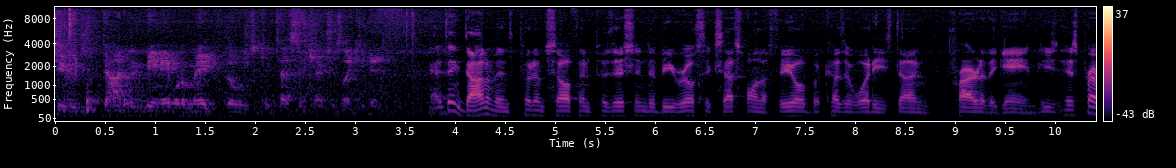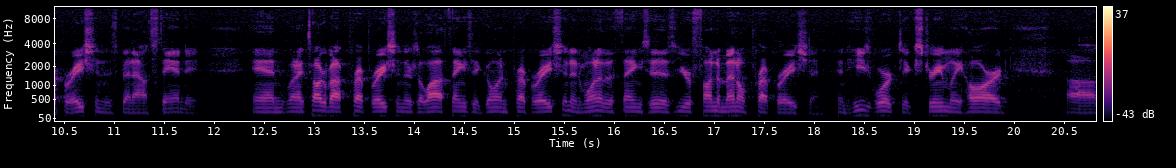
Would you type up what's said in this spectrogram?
to Donovan being able to make those contested catches like he did? I think Donovan's put himself in position to be real successful on the field because of what he's done prior to the game. He's, his preparation has been outstanding. And when I talk about preparation, there's a lot of things that go in preparation, and one of the things is your fundamental preparation. And he's worked extremely hard uh,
